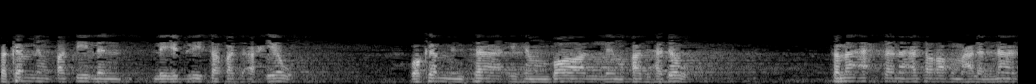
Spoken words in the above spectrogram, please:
فكم من قتيل لابليس قد أحيوه وكم من تائه ضال قد هدوه. فما أحسن أثرهم على الناس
